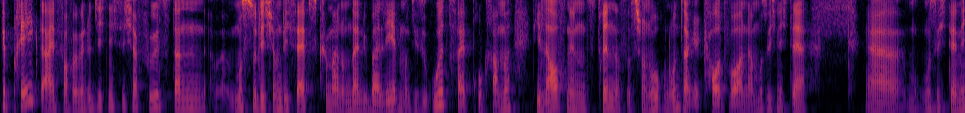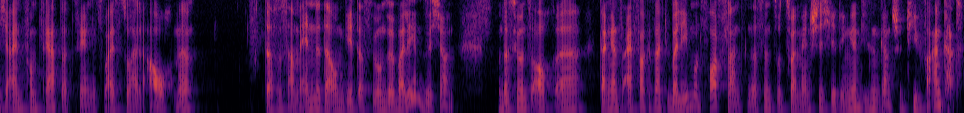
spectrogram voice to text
geprägt einfach, weil wenn du dich nicht sicher fühlst, dann musst du dich um dich selbst kümmern, um dein Überleben. Und diese Urzeitprogramme, die laufen in uns drin, das ist schon hoch und runter gekaut worden. Da muss ich nicht der, äh, muss ich dir nicht einen vom Pferd erzählen, das weißt du halt auch, ne? Dass es am Ende darum geht, dass wir unser Überleben sichern. Und dass wir uns auch äh, dann ganz einfach gesagt überleben und fortpflanzen. Das sind so zwei menschliche Dinge, die sind ganz schön tief verankert.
